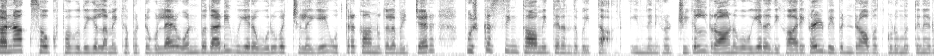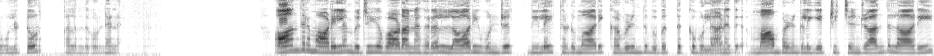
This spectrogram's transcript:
கனாக் சவுக் பகுதியில் அமைக்கப்பட்டுள்ள ஒன்பது அடி உயர உருவச்சிலையை உத்தரகாண்ட் முதலமைச்சர் புஷ்கர் சிங் தாமி திறந்து வைத்தார். இந்த நிகழ்ச்சியில் ராணுவ உயர் அதிகாரிகள் பிபின் ராவத் குடும்பத்தினர் உள்ளிட்டோர் கலந்து கொண்டனர். ஆந்திர மாநிலம் விஜயவாடா நகரில் லாரி ஒன்று நிலை தடுமாறி கவிழ்ந்து விபத்துக்கு உள்ளானது. மாம்பழங்களை ஏற்றிச் சென்ற அந்த லாரி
